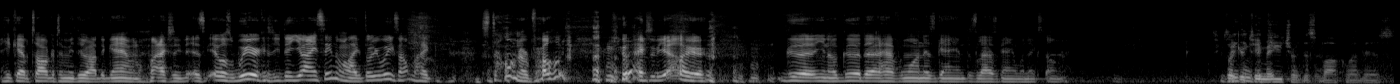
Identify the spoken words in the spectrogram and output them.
He kept talking to me throughout the game, and I'm actually, it's, it was weird because you think you ain't seen him in like three weeks. I'm like, Stoner, bro, you actually out here. Good, you know, good to have won this game, this last game with Nick Stoner. What do you think the future of this ball club is?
